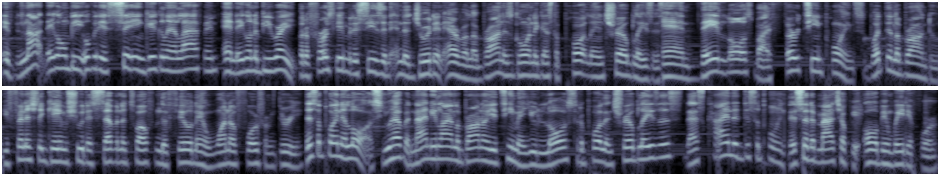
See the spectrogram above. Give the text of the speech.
If not, they're to be over there sitting, giggling, laughing, and they're to be right. For the first game of the season in the Jordan era, LeBron is going against the Portland Trailblazers, and they lost by 13 points. What did LeBron do? He finished the game shooting 7 to 12 from the field and 1 of 4 from 3. Disappointing loss. You have a 90 line LeBron on your team and you lost to the Portland Trailblazers? That's kind of disappointing. This is the matchup we all been waiting for.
